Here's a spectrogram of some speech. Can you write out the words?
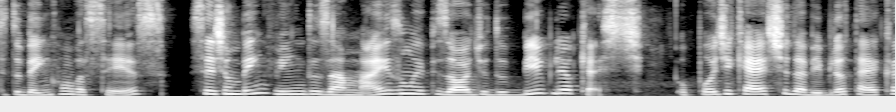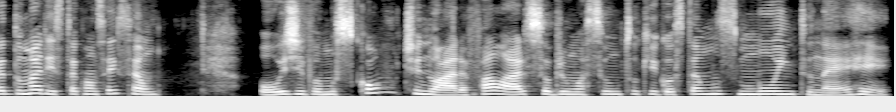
tudo bem com vocês? Sejam bem-vindos a mais um episódio do Bibliocast, o podcast da Biblioteca do Marista Conceição. Hoje vamos continuar a falar sobre um assunto que gostamos muito, né, Rê?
